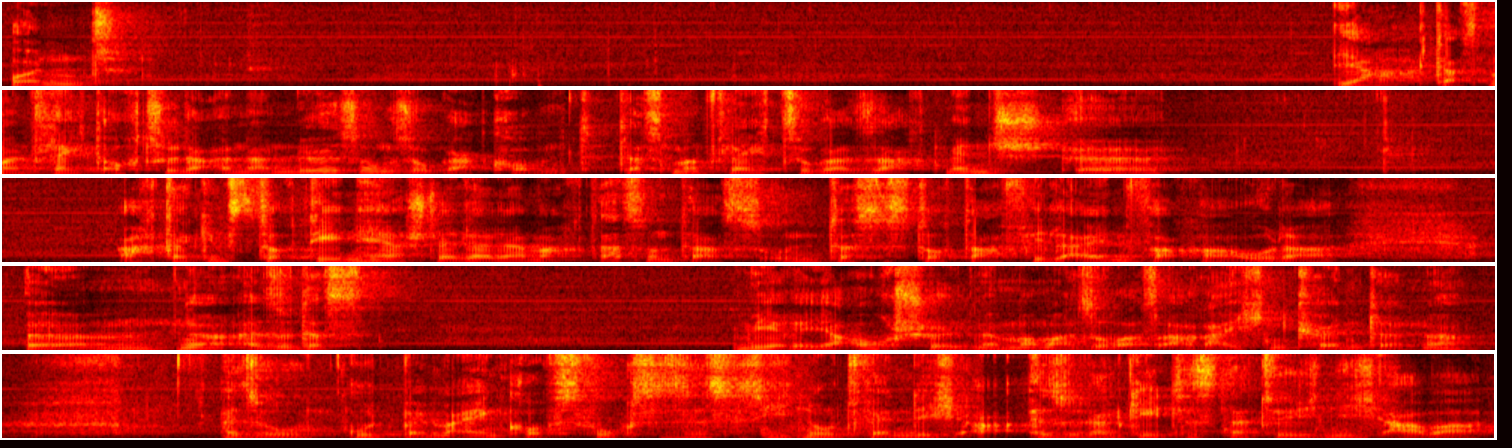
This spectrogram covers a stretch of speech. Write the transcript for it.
Und ja, dass man vielleicht auch zu einer anderen Lösung sogar kommt. Dass man vielleicht sogar sagt, Mensch, äh, ach, da gibt es doch den Hersteller, der macht das und das und das ist doch da viel einfacher. Oder, ähm, ne, also das wäre ja auch schön, wenn man mal sowas erreichen könnte. Ne? Also gut, beim Einkaufsfuchs ist es nicht notwendig, also da geht es natürlich nicht, aber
